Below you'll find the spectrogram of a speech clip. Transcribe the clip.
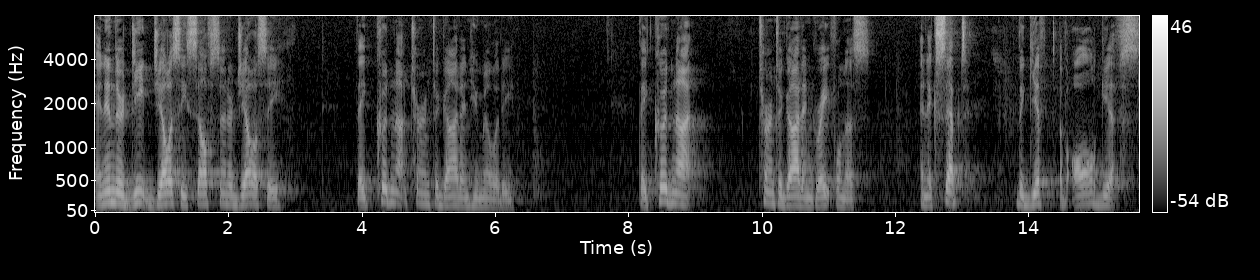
And in their deep jealousy, self centered jealousy, they could not turn to God in humility. They could not turn to God in gratefulness and accept the gift of all gifts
